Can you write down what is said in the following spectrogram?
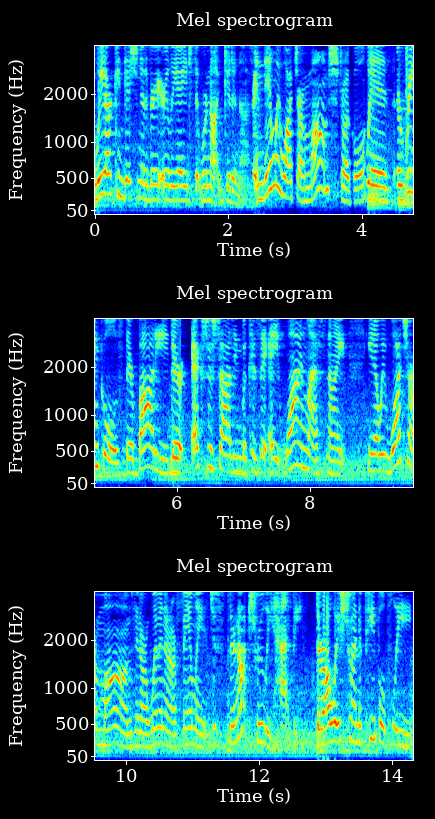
We are conditioned at a very early age that we're not good enough. And then we watch our moms struggle with their wrinkles, their body, they're exercising because they ate wine last night. You know, we watch our moms and our women in our family just, they're not truly happy. They're always trying to people please.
